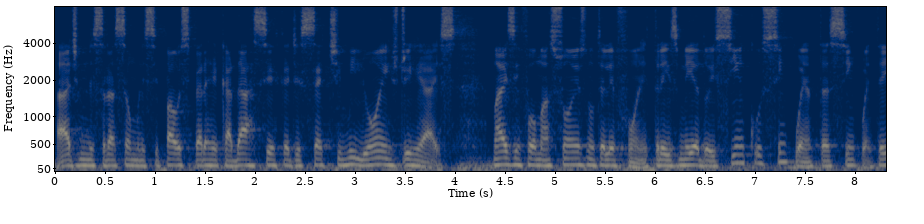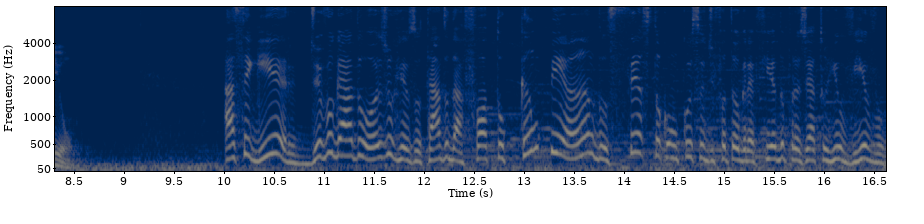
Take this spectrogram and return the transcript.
A administração municipal espera arrecadar cerca de 7 milhões de reais. Mais informações no telefone 3625 5051. A seguir, divulgado hoje o resultado da foto campeã do sexto concurso de fotografia do projeto Rio Vivo.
